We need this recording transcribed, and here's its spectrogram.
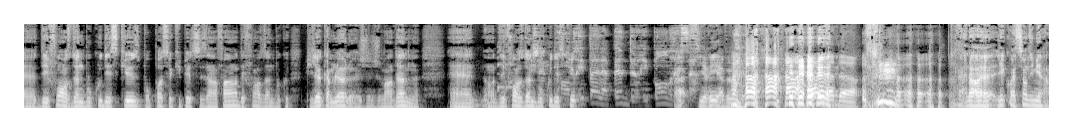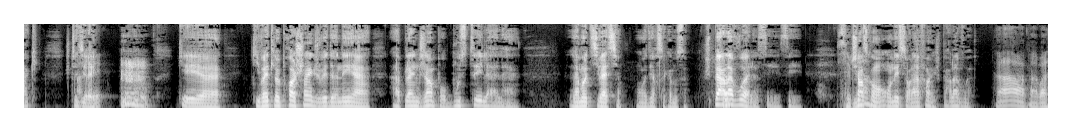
euh, des fois, on se donne beaucoup d'excuses pour pas s'occuper de ses enfants. Des fois, on se donne beaucoup... Puis là, comme là, là, je, je m'en donne. Euh, on- des fois, on se donne Je beaucoup d'excuses. pas la peine de répondre à Ah, ça. Thierry, elle veut pas. J'adore. Alors, euh, l'équation du miracle, je te Ok. dirais, qui, est, euh, qui va être le prochain que je vais donner à, à plein de gens pour booster la, la, la motivation. On va dire ça comme ça. Je perds Ouais. la voix, là. C'est, c'est C'est une chance bien. qu'on on est sur la fin. Je perds la voix. Ah, ben voilà.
